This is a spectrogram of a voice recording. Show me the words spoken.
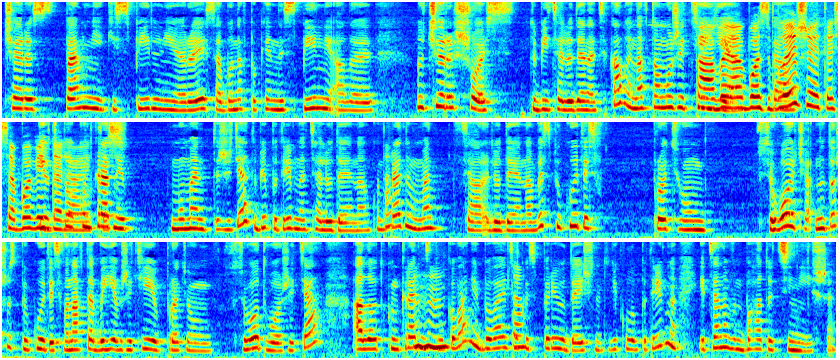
через певні якісь спільні риси, або навпаки, не спільні, але ну через щось тобі ця людина цікава, і вона в тому житті. Та, є. ви або зближуєтесь, або віддаляєтесь. І в конкретний момент життя тобі потрібна ця людина. В конкретний момент ця людина. Ви спілкуєтесь протягом всього часу, не то, що спілкуєтесь, вона в тебе є в житті протягом всього твого життя, але от конкретне mm-hmm. спілкування відбувається якось періодично, тоді, коли потрібно, і це набагато цінніше.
